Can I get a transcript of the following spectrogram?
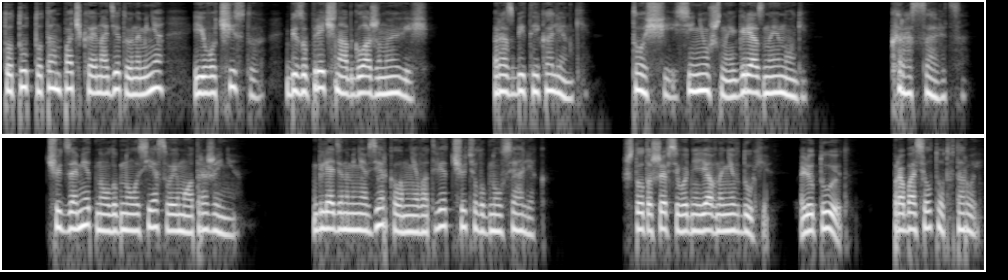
то тут, то там пачкая надетую на меня и его чистую, безупречно отглаженную вещь. Разбитые коленки, тощие, синюшные, грязные ноги. Красавица. Чуть заметно улыбнулась я своему отражению. Глядя на меня в зеркало, мне в ответ чуть улыбнулся Олег. «Что-то шеф сегодня явно не в духе. Лютует», — пробасил тот второй,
